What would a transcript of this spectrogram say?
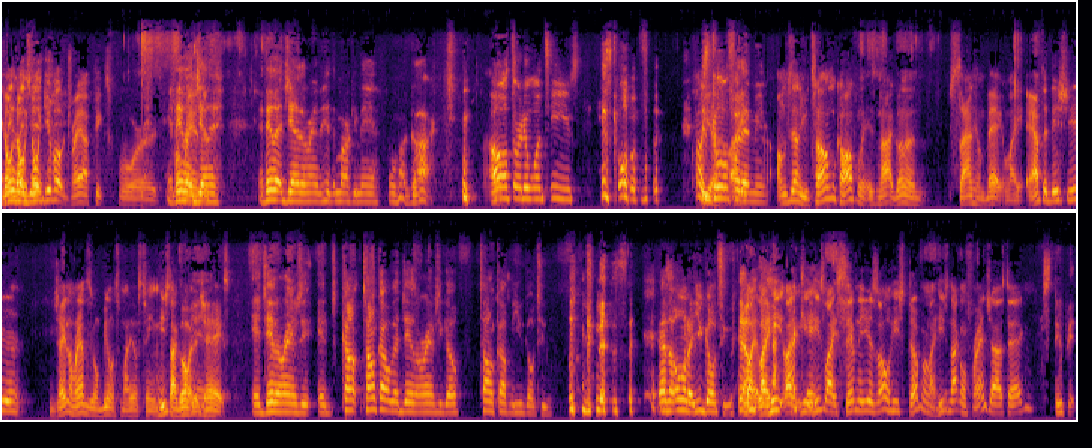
Don't don't, let don't give up draft picks for. If they let Jalen, if they let Jalen Ramsey hit the market, man, oh my god, all oh. thirty-one teams is going for Oh, is yeah, going for that man. I'm telling you, Tom Coughlin is not gonna sign him back. Like after this year, Jalen Ramsey's gonna be on somebody else's team. He's not going with the Jags. If Jalen Ramsey, if Tom Coughlin let Jalen Ramsey go, Tom Coughlin, you go too. As an owner, you go to. like like he like he, he's like seventy years old. He's stubborn. Like he's not gonna franchise tag him. stupid.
